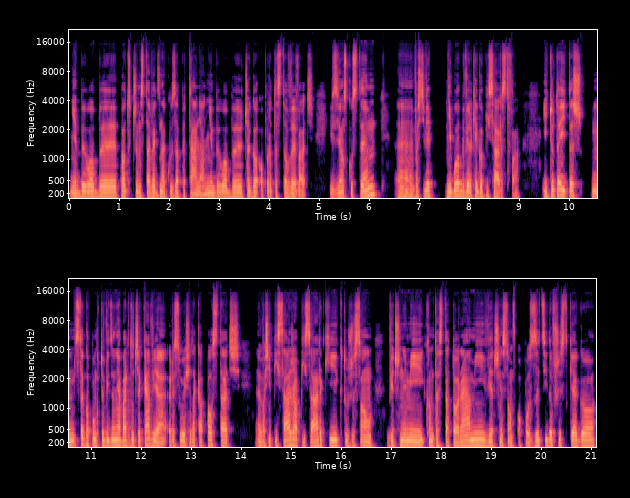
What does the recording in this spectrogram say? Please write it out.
Nie byłoby pod czym stawiać znaku zapytania, nie byłoby czego oprotestowywać. I w związku z tym e, właściwie nie byłoby wielkiego pisarstwa. I tutaj też mm, z tego punktu widzenia bardzo ciekawie rysuje się taka postać właśnie pisarza, pisarki, którzy są wiecznymi kontestatorami, wiecznie są w opozycji do wszystkiego,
